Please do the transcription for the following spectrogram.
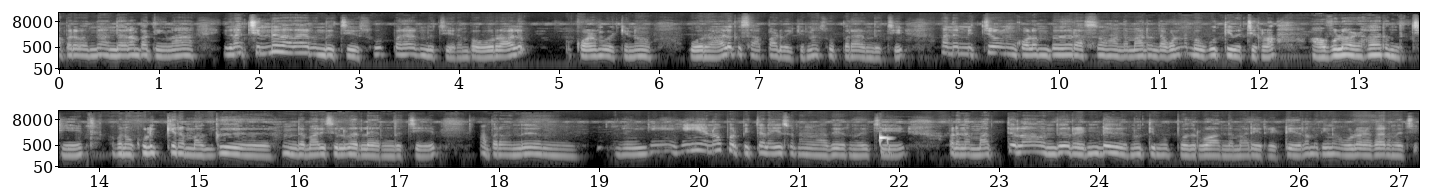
அப்புறம் வந்து அந்த இதெல்லாம் பார்த்திங்கன்னா இதெல்லாம் சின்னதாக தான் இருந்துச்சு. சூப்பராக இருந்துச்சு. நம்ம ஒரு ஆள் குழம்பு வைக்கணும். ஒரு ஆளுக்கு சாப்பாடு வைக்கணும்னா சூப்பராக இருந்துச்சு. அந்த மிச்சம் குழம்பு ரசம் அந்த மாதிரி இருந்தால் கூட நம்ம ஊற்றி வச்சுக்கலாம். அவ்வளோ அழகாக இருந்துச்சு. அப்புறம் குளிக்கிற மக்கு இந்த மாதிரி சில்வரில் இருந்துச்சு. அப்புறம் வந்து ஏனோ அப்புறம் பித்தளையே சொன்னாங்க அது இருந்துச்சு. அப்புறம் அந்த மத்துலாம் வந்து ரெண்டு நூற்றி முப்பது ரூபா அந்த மாதிரி ரேட்டு இதெல்லாம் பார்த்திங்கன்னா அவ்வளோ அழகாக இருந்துச்சு.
